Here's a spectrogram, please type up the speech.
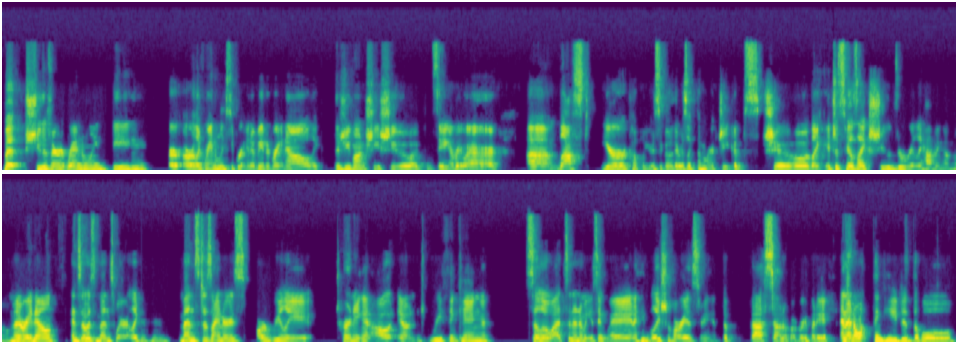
but shoes are randomly being are, are like randomly super innovated right now. Like the Givenchy shoe I've been seeing everywhere. Um, last year, a couple years ago, there was like the Marc Jacobs shoe. Like it just feels like shoes are really having a moment right now. And so is menswear. Like mm-hmm. men's designers are really turning it out and rethinking silhouettes in an amazing way. And I think Willy Chavarria is doing it the best out of everybody. And I don't think he did the whole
